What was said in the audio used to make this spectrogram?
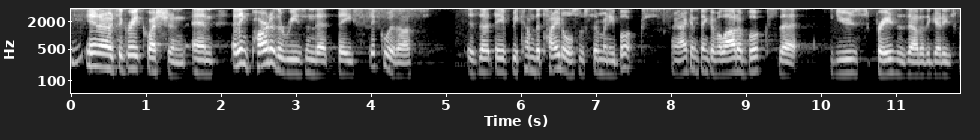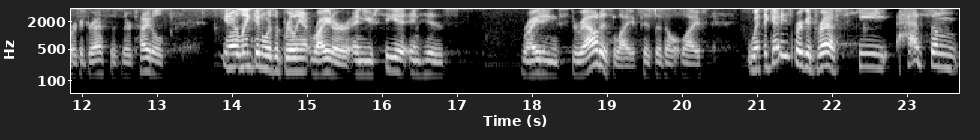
You know, it's a great question, and I think part of the reason that they stick with us is that they've become the titles of so many books. I, mean, I can think of a lot of books that use phrases out of the Gettysburg Address as their titles. You know, Lincoln was a brilliant writer, and you see it in his writings throughout his life, his adult life. With the Gettysburg Address, he had some,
